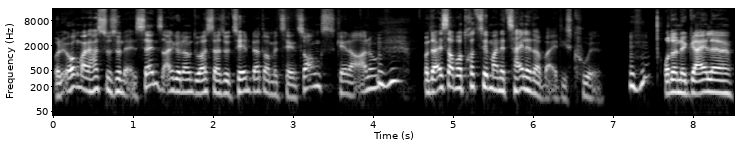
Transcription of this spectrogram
und irgendwann hast du so eine Essenz angenommen, du hast da so zehn Blätter mit zehn Songs, keine Ahnung. Mhm. Und da ist aber trotzdem mal eine Zeile dabei, die ist cool. Mhm. Oder eine geile,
